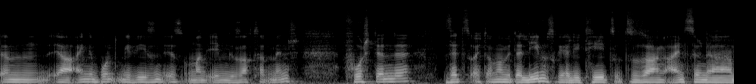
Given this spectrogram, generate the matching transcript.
ähm, ja, eingebunden gewesen ist und man eben gesagt hat, Mensch, Vorstände, setzt euch doch mal mit der Lebensrealität sozusagen einzelner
